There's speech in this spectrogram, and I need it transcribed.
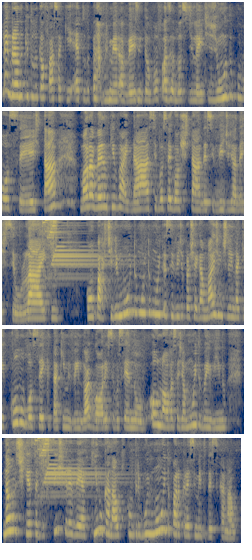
Lembrando que tudo que eu faço aqui é tudo pela primeira vez, então eu vou fazer o doce de leite junto com vocês, tá? Bora ver o que vai dar, se você gostar desse vídeo já deixe seu like, compartilhe muito, muito, muito esse vídeo para chegar mais gente linda aqui como você que está aqui me vendo agora. E se você é novo ou nova, seja muito bem-vindo. Não esqueça de se inscrever aqui no canal que contribui muito para o crescimento desse canal.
